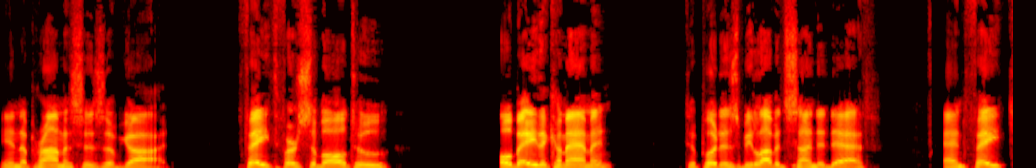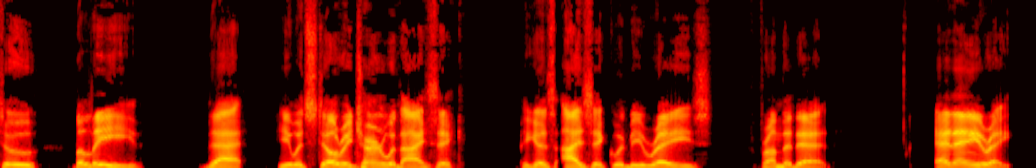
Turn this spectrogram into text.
in the promises of God. Faith, first of all, to obey the commandment, to put his beloved son to death, and faith to believe that he would still return with Isaac because Isaac would be raised from the dead. At any rate,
